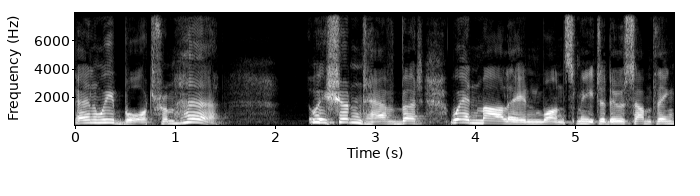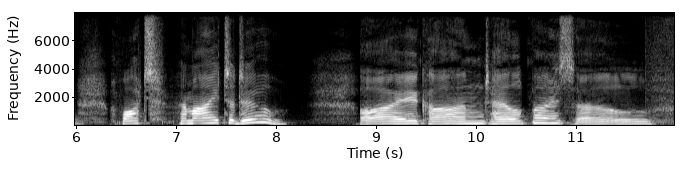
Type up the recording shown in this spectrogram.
and we bought from her. We shouldn't have, but when Marlene wants me to do something, what am I to do? I can't help myself.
